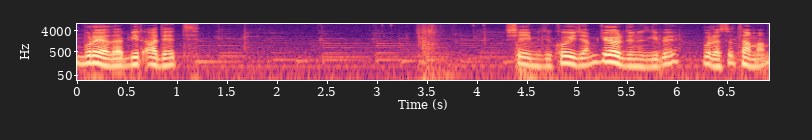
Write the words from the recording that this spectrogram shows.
buraya da bir adet şeyimizi koyacağım. Gördüğünüz gibi burası tamam.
